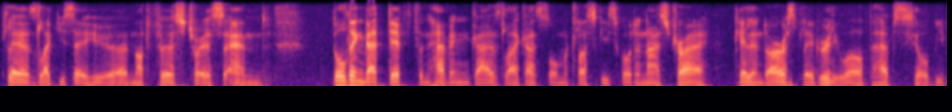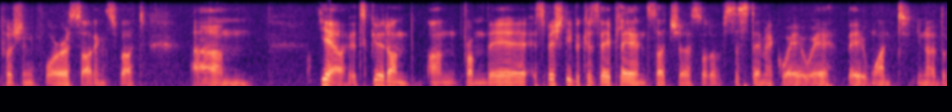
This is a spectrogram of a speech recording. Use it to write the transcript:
players, like you say, who are not first choice, and building that depth and having guys like I saw McCloskey scored a nice try. Caelan Doris played really well. Perhaps he'll be pushing for a starting spot. Um, yeah, it's good on on from there, especially because they play in such a sort of systemic way where they want you know the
